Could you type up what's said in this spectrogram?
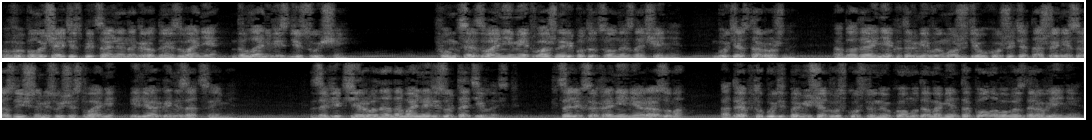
Вы получаете специальное наградное звание «Длань вездесущий». Функция звания имеет важное репутационное значение. Будьте осторожны. Обладая некоторыми, вы можете ухудшить отношения с различными существами или организациями. Зафиксирована аномальная результативность. В целях сохранения разума адепту будет помещен в искусственную кому до момента полного выздоровления.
